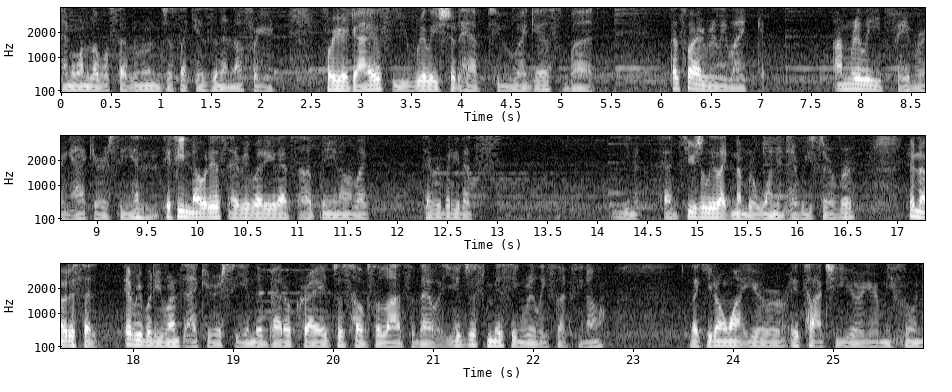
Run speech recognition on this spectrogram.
and one level seven rune just like isn't enough for your, for your guys. You really should have two, I guess. But that's why I really like. I'm really favoring accuracy. And if you notice, everybody that's up, you know, like everybody that's you know that's usually like number one in every server you'll notice that everybody runs accuracy in their battle cry it just helps a lot so that way you're just missing really sucks you know like you don't want your Itachi or your Mifune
